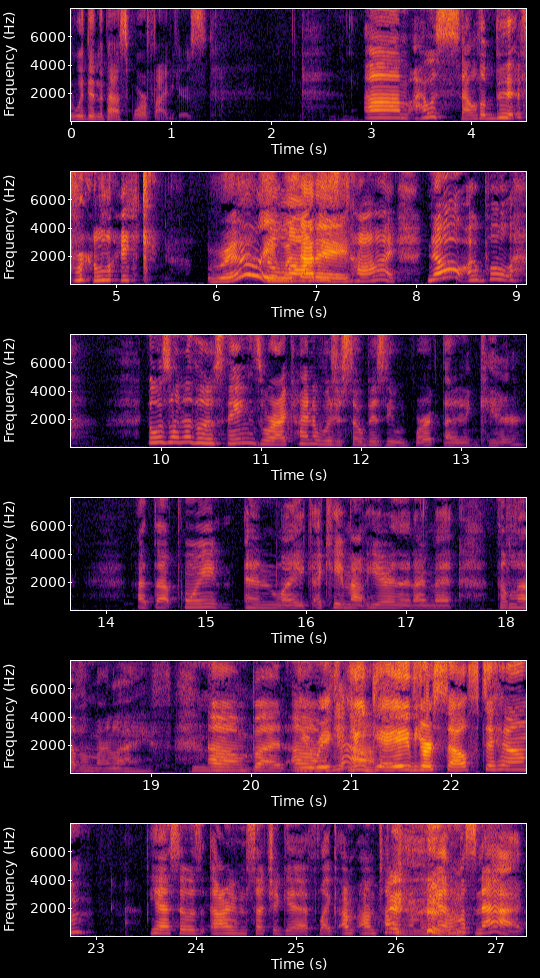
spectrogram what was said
within the past four or five years. Um, I was celibate for like Really? the was that a? time. No, I well, it was one of those things where I kind of was just so busy with work that I didn't care at that point. and like I came out here and then I met the love of my life. Um, but um, You re- yeah. you gave yourself to him. Yes, it was. I'm such a gift. Like I'm, I'm telling you, I'm a, yeah, I'm a snack.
